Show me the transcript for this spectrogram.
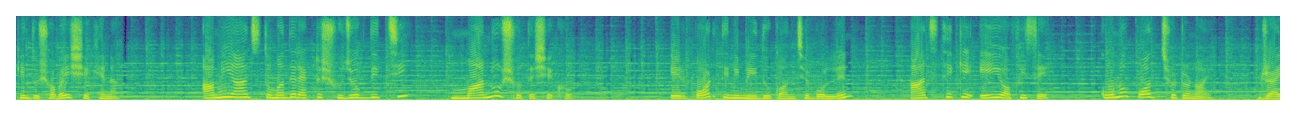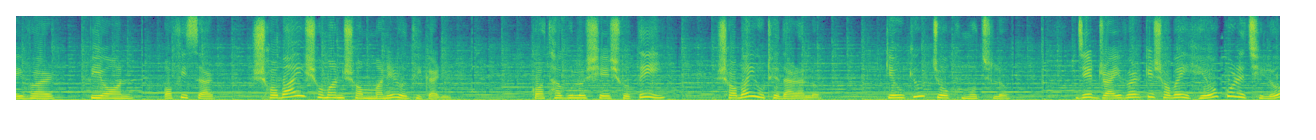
কিন্তু সবাই শেখে না। আমি আজ তোমাদের একটা সুযোগ দিচ্ছি, মানুষ হতে শেখো। এরপর তিনি মৃদু কণ্ঠে বললেন, আজ থেকে এই অফিসে কোনো পদ ছোট নয়। ড্রাইভার, পিয়ন, অফিসার, সবাই সমান সম্মানের অধিকারী। কথাগুলো শেষ হতেই সবাই উঠে দাঁড়াল। কেউ কেউ চোখ মুছল। যে ড্রাইভারকে সবাই হেয় করেছিল,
